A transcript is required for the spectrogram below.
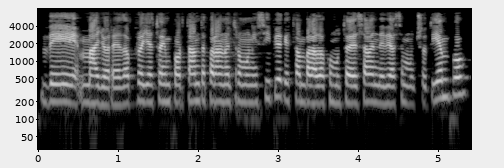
de mayores. Dos proyectos importantes para nuestro municipio que están parados, como ustedes saben, desde hace mucho tiempo.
